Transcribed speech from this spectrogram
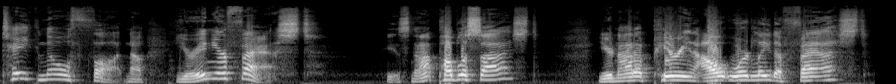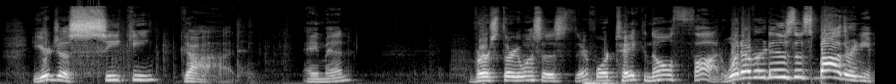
Take no thought. Now, you're in your fast. It's not publicized. You're not appearing outwardly to fast. You're just seeking God. Amen. Verse 31 says, Therefore, take no thought. Whatever it is that's bothering you,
